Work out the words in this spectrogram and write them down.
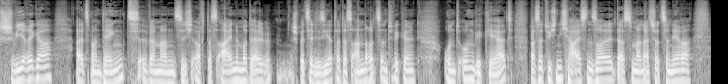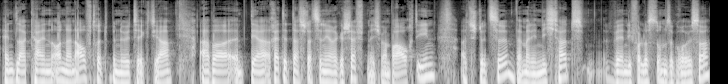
schwieriger, als man denkt, wenn man sich auf das eine Modell spezialisiert hat, das andere zu entwickeln und umgekehrt. Was natürlich nicht heißen soll, dass man als stationärer Händler keinen Online-Auftritt benötigt, ja. Aber der rettet das stationäre Geschäft nicht. Man braucht ihn als Stütze. Wenn man ihn nicht hat, werden die Verluste umso größer.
